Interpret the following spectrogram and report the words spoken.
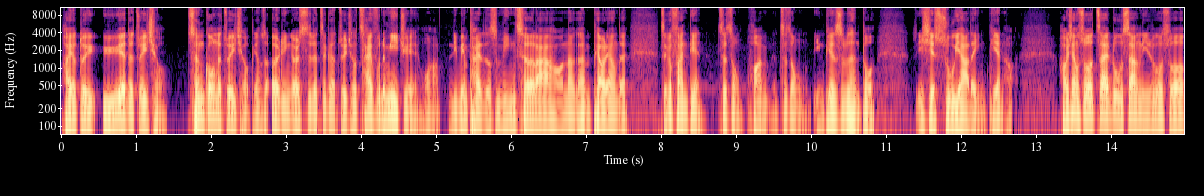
还有对于愉悦的追求、成功的追求，比方说二零二四的这个追求财富的秘诀，哇，里面拍的都是名车啦，哈，那个很漂亮的这个饭店，这种画这种影片是不是很多？一些舒压的影片哈，好像说在路上你如果说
